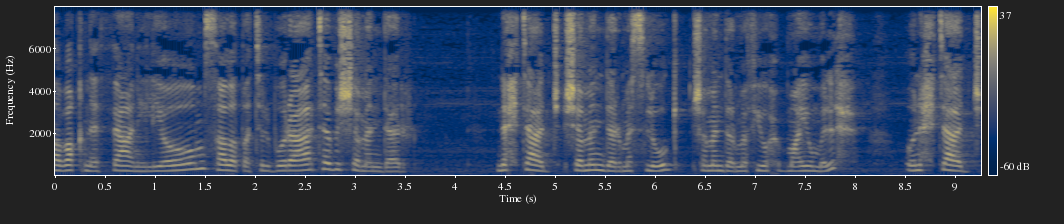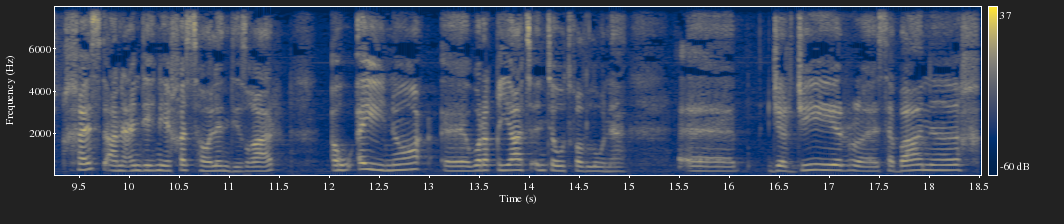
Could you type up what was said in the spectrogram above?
طبقنا الثاني اليوم سلطة البوراتا بالشمندر. نحتاج شمندر مسلوق شمندر مفيوح بماي وملح ونحتاج خس. أنا عندي هنا خس هولندي صغار أو أي نوع آه، ورقيات أنتو تفضلونه. آه، جرجير آه، سبانخ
